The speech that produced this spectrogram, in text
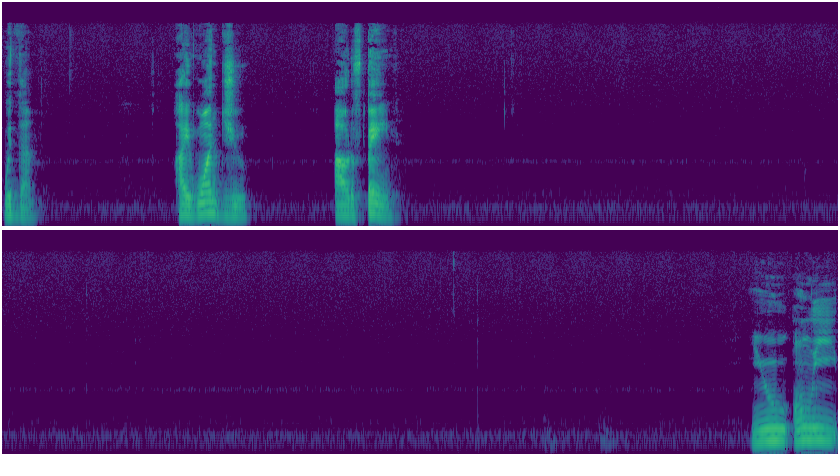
with them. I want you out of pain. You only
